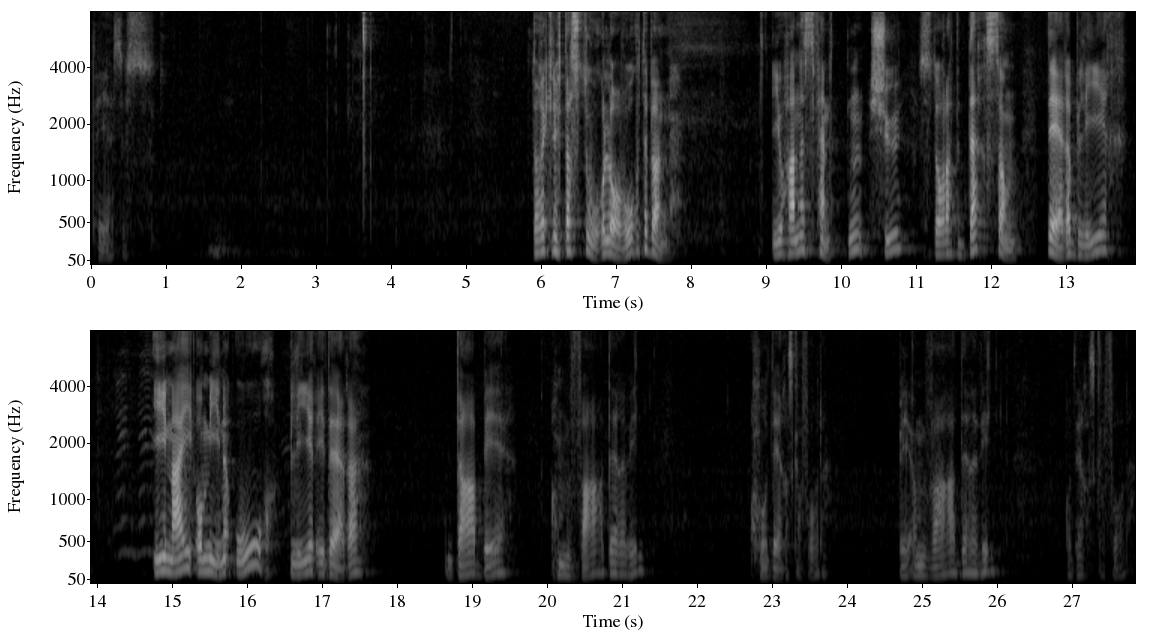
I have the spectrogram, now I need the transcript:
til Jesus. Det er knytta store lovord til bønn. I Johannes 15, 7 står det at dersom dere blir i meg, og mine ord blir i dere, da be om hva dere vil, og dere skal få det. Be om hva dere vil, og dere skal få det.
